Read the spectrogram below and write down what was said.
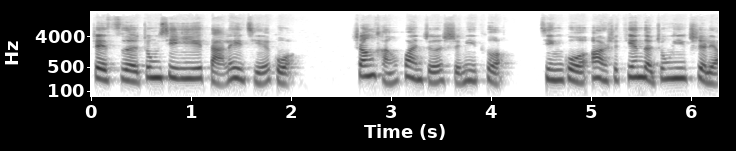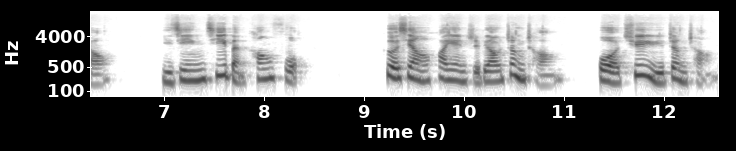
这次中西医打擂结果，伤寒患者史密特经过二十天的中医治疗，已经基本康复。各项化验指标正常或趋于正常，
